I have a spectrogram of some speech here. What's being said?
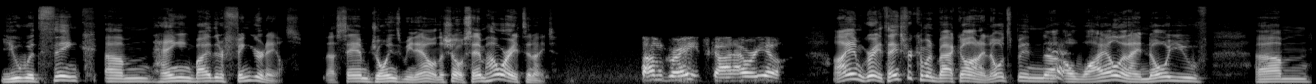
you would think, um, hanging by their fingernails. Uh, Sam joins me now on the show. Sam, how are you tonight? I'm great, Scott. How are you? I am great. Thanks for coming back on. I know it's been uh, a while, and I know you've um,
